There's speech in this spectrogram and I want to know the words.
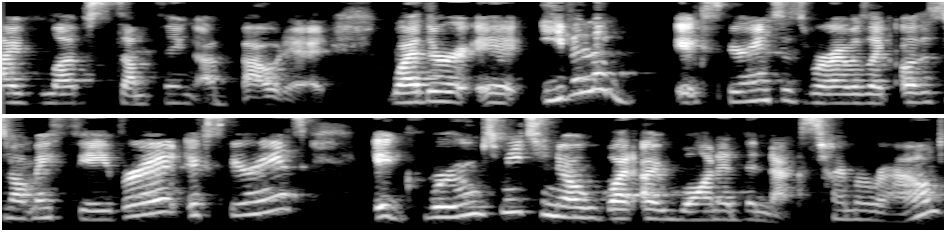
I've loved something about it. Whether it even the experiences where I was like, oh, this is not my favorite experience, it groomed me to know what I wanted the next time around.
